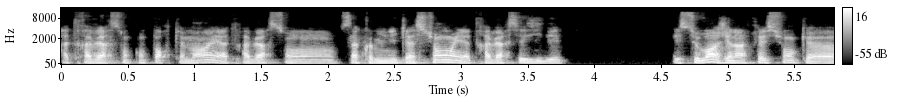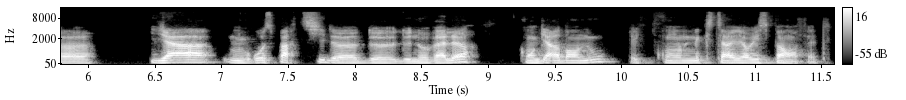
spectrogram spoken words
à travers son comportement et à travers son, sa communication et à travers ses idées. Et souvent, j'ai l'impression que il y a une grosse partie de, de, nos valeurs qu'on garde en nous et qu'on n'extériorise pas, en fait.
